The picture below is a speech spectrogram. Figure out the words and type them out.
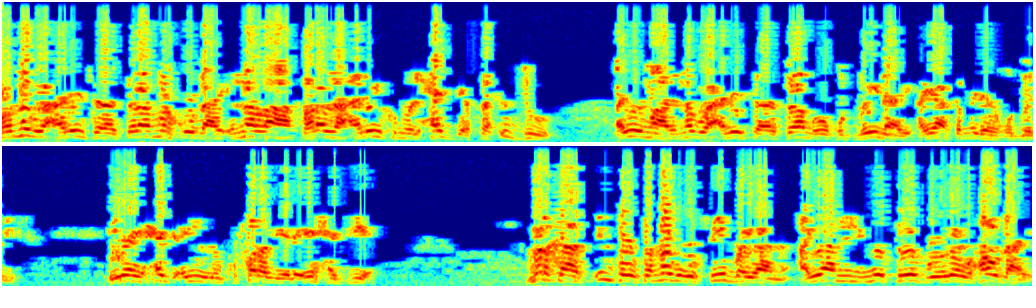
oo nabiga calayhi salaatusalaam markuu dhahay in allaha farada calaykum alxaja faxujuu ayuu maalin nabiga calayhi salaatusalaam uu khudbaynaayey ayaa ka mid ahay khudbadiisa ilaahay xaj ayuu idinku faral yeelay ee xajiya markaas intuusan nabigu sii bayaanin ayaa nin ino soo boodo waxau dhahay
